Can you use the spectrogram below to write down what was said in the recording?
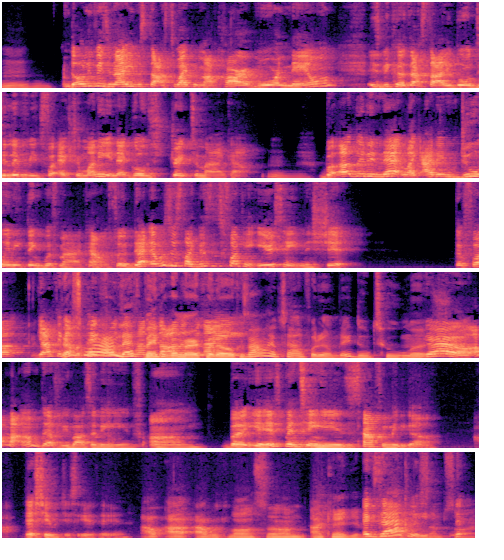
Mm-hmm. The only reason I even start swiping my card more now is because I started doing deliveries for extra money and that goes straight to my account. Mm-hmm. But other than that, like I didn't do anything with my account. So that it was just like this is fucking irritating as shit. The fuck? Y'all think That's I'm gonna why I left Bank of America when though, because I don't have time for them. They do too much. Girl, I'm I'm definitely about to leave. Um, but yeah, it's been ten years. It's time for me to go. That shit was just irritating. I, I I was lost, so I'm I can't get any Exactly. I'm Th- sorry.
